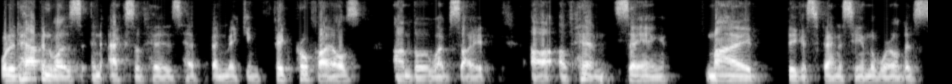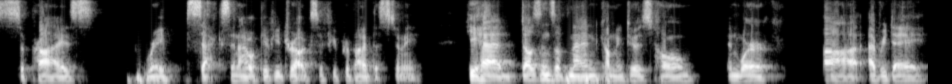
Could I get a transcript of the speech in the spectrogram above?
What had happened was an ex of his had been making fake profiles on the website uh, of him saying, my biggest fantasy in the world is surprise rape sex, and I will give you drugs if you provide this to me. He had dozens of men coming to his home and work uh, every day,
